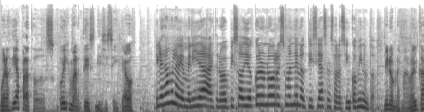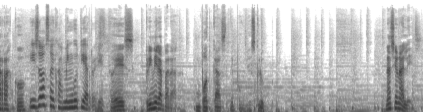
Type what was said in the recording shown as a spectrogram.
Buenos días para todos. Hoy es martes 16 de agosto. Y les damos la bienvenida a este nuevo episodio con un nuevo resumen de noticias en solo 5 minutos. Mi nombre es Manuel Carrasco. Y yo soy Jazmín Gutiérrez. Y esto es Primera Parada, un podcast de Publius Group. Nacionales.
